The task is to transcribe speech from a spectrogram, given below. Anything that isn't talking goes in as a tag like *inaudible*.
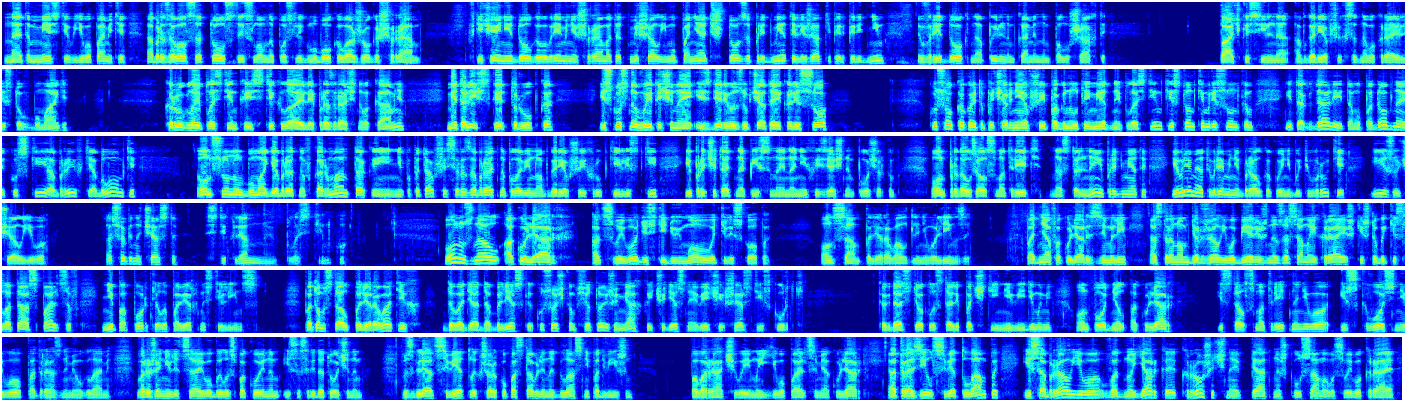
На этом месте в его памяти образовался толстый, словно после глубокого ожога, шрам. В течение долгого времени шрам этот мешал ему понять, что за предметы лежат теперь перед ним в рядок на пыльном каменном полу шахты — пачка сильно обгоревших с одного края листов бумаги, круглая пластинка из стекла или прозрачного камня, металлическая трубка, искусно выточенное из дерева зубчатое колесо, кусок какой-то почерневшей погнутой медной пластинки с тонким рисунком и так далее и тому подобное, куски, обрывки, обломки — он сунул бумаги обратно в карман, так и не попытавшись разобрать наполовину обгоревшие хрупкие листки и прочитать написанное на них изящным почерком. Он продолжал смотреть на остальные предметы и время от времени брал какой-нибудь в руки и изучал его. Особенно часто стеклянную пластинку. Он узнал окуляр от своего десятидюймового телескопа. Он сам полировал для него линзы. Подняв окуляр с земли, астроном держал его бережно за самые краешки, чтобы кислота с пальцев не попортила поверхности линз. Потом стал полировать их, доводя до блеска кусочком все той же мягкой чудесной овечьей шерсти из куртки. Когда стекла стали почти невидимыми, он поднял окуляр и стал смотреть на него и сквозь него под разными углами. Выражение лица его было спокойным и сосредоточенным. Взгляд светлых, широко поставленных глаз неподвижен. Поворачиваемый его пальцами окуляр отразил свет лампы и собрал его в одно яркое крошечное пятнышко у самого своего края,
